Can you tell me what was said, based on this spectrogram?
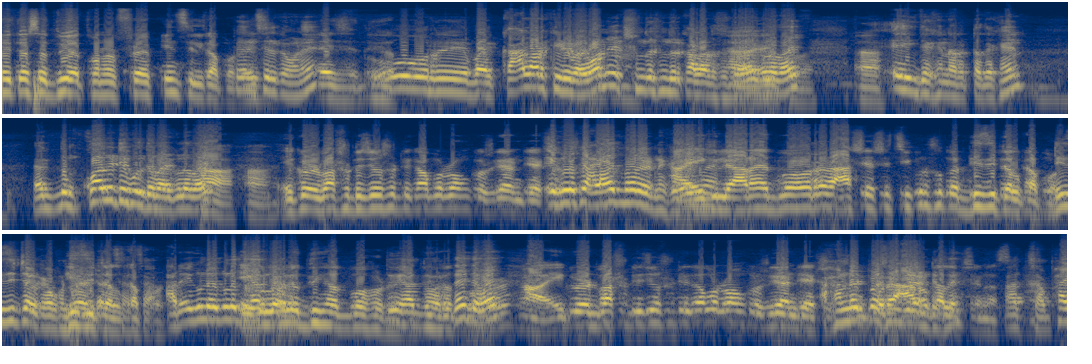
হইতেছে দুই হাত পানার পেন্সিল কাপড়। এই পেন্সিল এই যে ওরে ভাই কালার কি রে ভাই? অনেক সুন্দর সুন্দর কালার আছে হ্যাঁ, এগুলো এই ভাই। হ্যাঁ। এই দেখেন আরেকটা দেখেন। একদম কোয়ালিটি বলতে ভাই এগুলো ভাই। হ্যাঁ হ্যাঁ এগুলোর বাষট্টি চৌষট্টি কাপড় রং কস গ্যারান্টি আছে এগুলো কি আড়াই ধরে নাকি? হ্যাঁ এগুলি আড়াই বহরের আশি আশি চিকন সুতার ডিজিটাল কাপড়। ডিজিটাল কাপড় ডিজিটাল আচ্ছা, আচ্ছা। কাপড়। আর এগুলো এগুলো এগুলো হলো দুই হাত বহর দুই হাত বহর, তাই তো ভাই? হ্যাঁ এগুলোর বাষট্টি চৌষট্টি কাপড় রং কস গ্যারান্টি হান্ড্রেড পার্সেন্ট কালেকশন আছে। আচ্ছা ভাই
